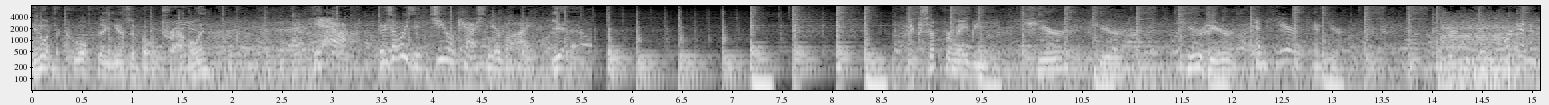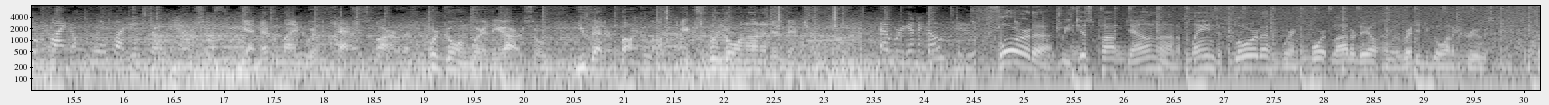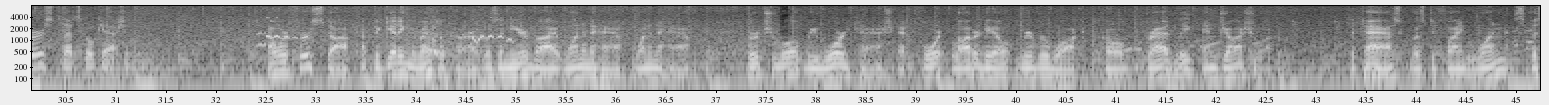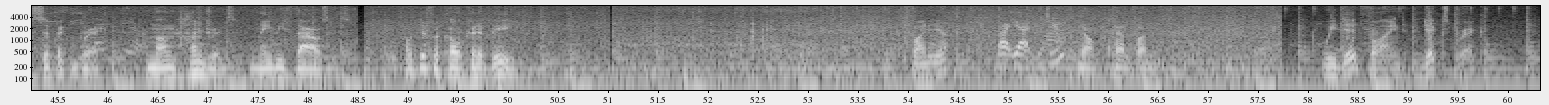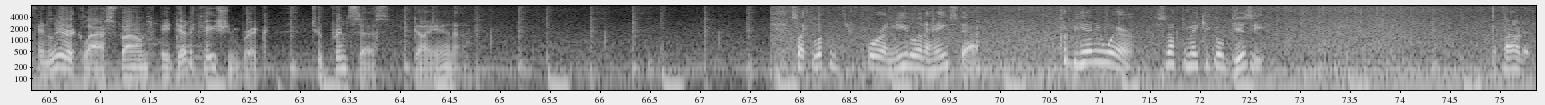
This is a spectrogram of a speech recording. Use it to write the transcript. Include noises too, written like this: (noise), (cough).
You know what the cool thing is about traveling? Yeah, there's always a geocache nearby. Yeah. Except for maybe here, here, here, here, And here, and here. We're gonna go find a whole bunch of geocaches. Yeah, never mind where the caches are. We're going where they are, so you better buckle up, because we're going on an adventure. And we're gonna go to Florida. We just popped down on a plane to Florida. We're in Fort Lauderdale and we're ready to go on a cruise. First, let's go caching. Our first stop after getting the rental car was a nearby one and a half, one and a half virtual reward cache at Fort Lauderdale Riverwalk called Bradley and Joshua. The task was to find one specific brick among hundreds, maybe thousands. How difficult could it be? Find it yet? Not yet, did you? No, I'm having fun. We did find Dick's brick, and Lyric Lass found a dedication brick to Princess Diana. It's like looking for a needle in a haystack. Could be anywhere. It's enough to make you go dizzy. Found it.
